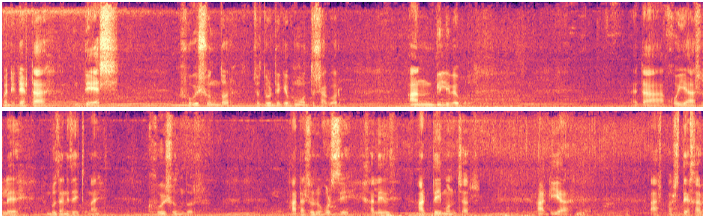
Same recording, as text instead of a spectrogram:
মানে এটা একটা দেশ, খুবই সুন্দর, চতুর্দিকে ভূমধ্যসাগর আনবিলিভেবল এটা হইয়া আসলে বোঝানি যাইতো না, খুবই সুন্দর। হাঁটা শুরু করছি, খালি হাঁটতেই মন চার। হাঁটিয়া আশপাশ দেখার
